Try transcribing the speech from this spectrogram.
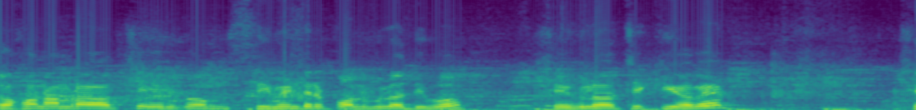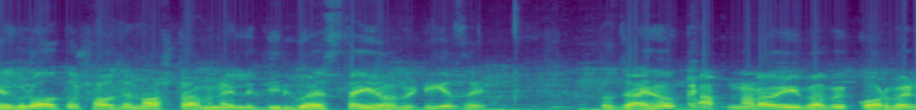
যখন আমরা হচ্ছে এরকম সিমেন্টের পলগুলো দিব, সেগুলো হচ্ছে কি হবে, সেগুলো অত সহজে নষ্ট হবে না, এলে দীর্ঘস্থায়ী হবে, ঠিক আছে? তো যাই হোক, আপনারাও এইভাবে করবেন।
